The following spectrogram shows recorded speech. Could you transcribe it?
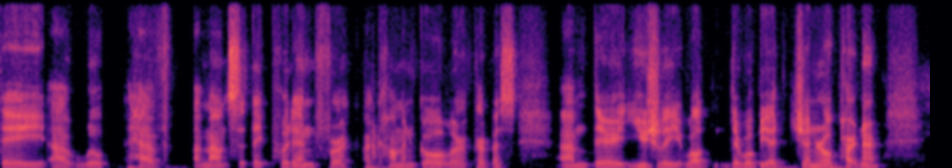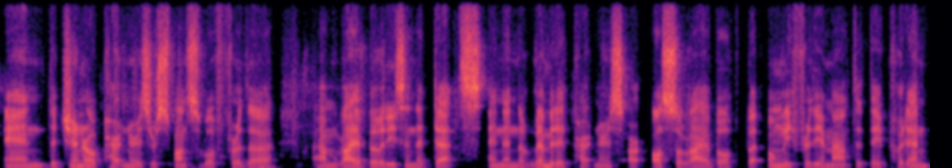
they uh, will have amounts that they put in for a, a common goal or a purpose. Um, they're usually, well, there will be a general partner and the general partner is responsible for the um, liabilities and the debts. And then the limited partners are also liable, but only for the amount that they put in.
